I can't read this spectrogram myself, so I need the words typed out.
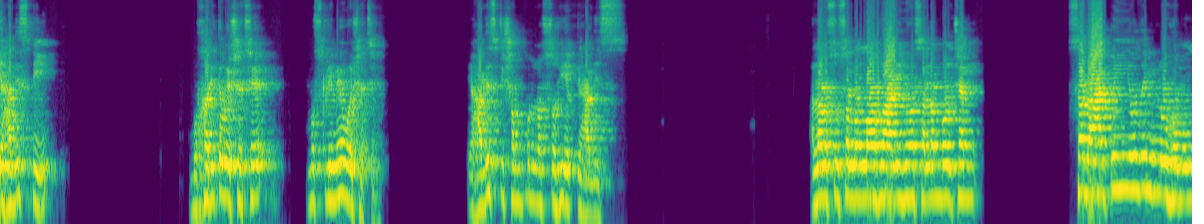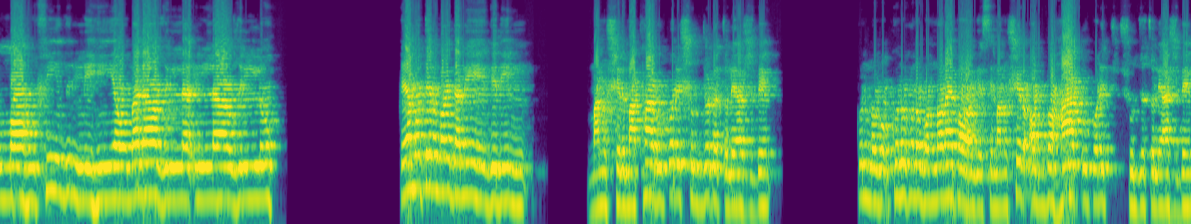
এই হাদিসটি বুখারিতেও এসেছে মুসলিমেও এসেছে এই হাদিসটি সম্পূর্ণ সহি একটি হাদিস আল্লাহ রসুল সাল্লাহ আলী ওসাল্লাম বলছেন سبعة يظلهم الله في ظله يوم لا ظل إلا ظله কেয়ামতের ময়দানে যেদিন মানুষের মাথার উপরে সূর্যটা চলে আসবে কোন কোন বর্ণনায় পাওয়া গেছে, মানুষের অর্ধ হাত উপরে সূর্য চলে আসবে।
